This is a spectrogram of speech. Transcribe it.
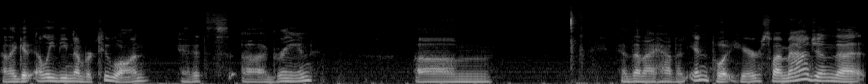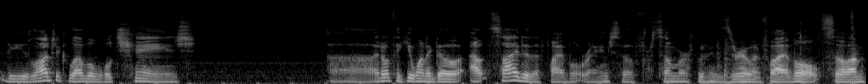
and I get LED number 2 on, and it's uh, green. Um, and then I have an input here, so I imagine that the logic level will change. Uh, I don't think you want to go outside of the 5 volt range, so for somewhere between 0 and 5 volts. So I'm,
